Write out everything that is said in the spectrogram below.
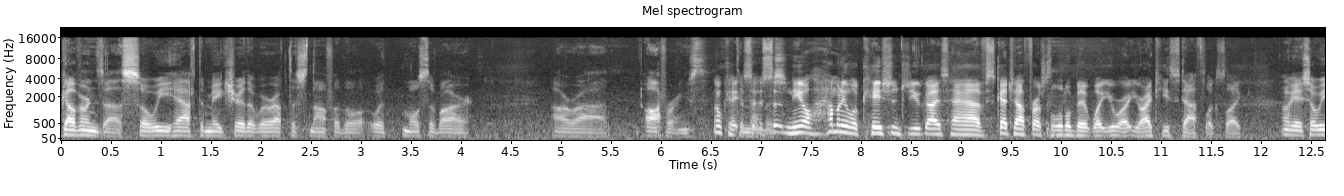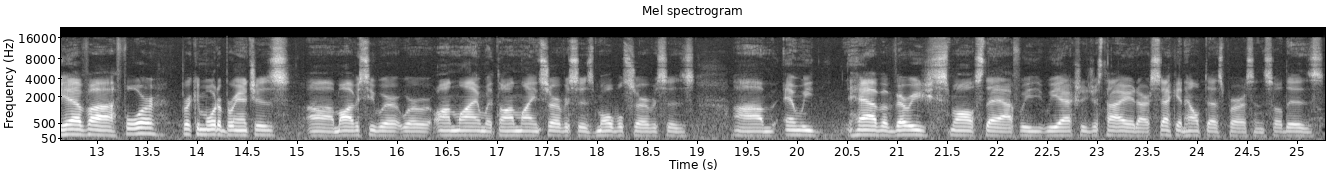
governs us, so we have to make sure that we're up to snuff with, with most of our, our uh, offerings. Okay, so, so, Neal, how many locations do you guys have? Sketch out for us a little bit what your, your IT staff looks like. Okay, so we have uh, four brick and mortar branches. Um, obviously, we're, we're online with online services, mobile services, um, and we have a very small staff. We, we actually just hired our second help desk person, so there's,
